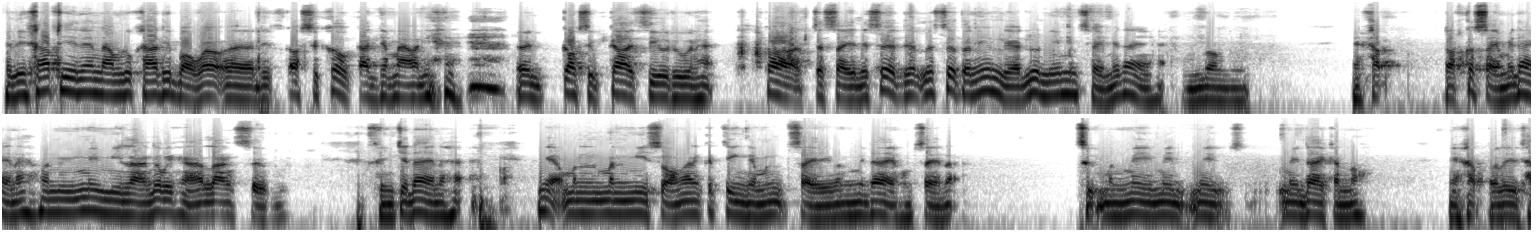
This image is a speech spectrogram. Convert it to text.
สวัสดีครับที่แนะนำลูกค้าที่บอกว่าเออก็ซิเคิลกันจะมาวันนี้เป็นก็สิบเก้าซิลทูนะฮะก็จะใส่เลเซอร์เลเซอร์ตัวนี้เหลือรุ่นนี้มันใส่ไม่ได้ฮะผมลองดูนะครับดอทก็ใส่ไม่ได้นะ มันไม่มีรางต้องไปหารางเสริม ถึงจะได้นะฮะเนี่ยมันมันมีสองอันก็จริงแต่มันใส่มันไม่ได้ผมใส่ละสึกมันไม่ไม่ไม่ไม่ได้กันเนาะนี่ยครับก็เลยท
